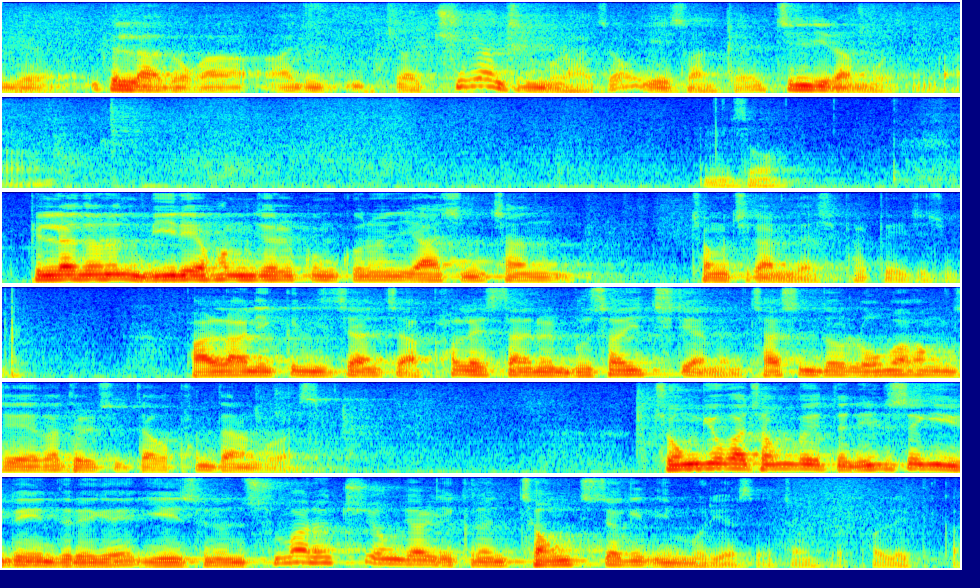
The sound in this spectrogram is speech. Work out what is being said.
이제 빌라도가 아주 중요한 질문을 하죠. 예수한테 진리란 무엇인가. 그래서 빌라도는 미래 황제를 꿈꾸는 야심찬 정치가입니다. 18페이지 중. 반란이 끊이지 않자 팔레스타인을 무사히 치리하면 자신도 로마 황제가 될 수 있다고 판단한 것 같습니다. 종교가 전부였던 1세기 유대인들에게 예수는 수많은 추종자를 이끄는 정치적인 인물이었어요. 정치적 폴리티카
